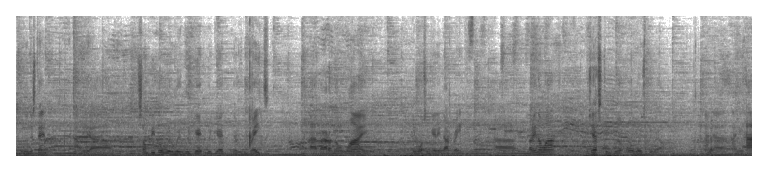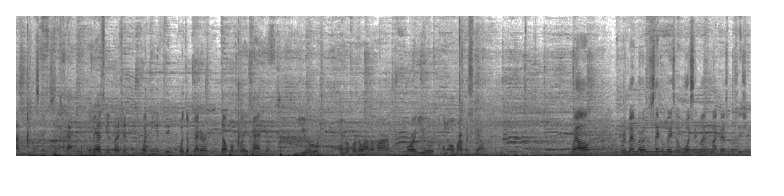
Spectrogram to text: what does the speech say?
don't understand it. I mean, uh, some people will, will, will get will get the rate, uh, but I don't know why he wasn't getting that rate. Uh, but you know what? Justice will always prevail, and, uh, and he has in this case. Let me ask you a question. What do you think was a better double play tandem? You and Roberto Alomar or you and Omar Vizquel? Well, remember, second baseman wasn't my, my best position.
